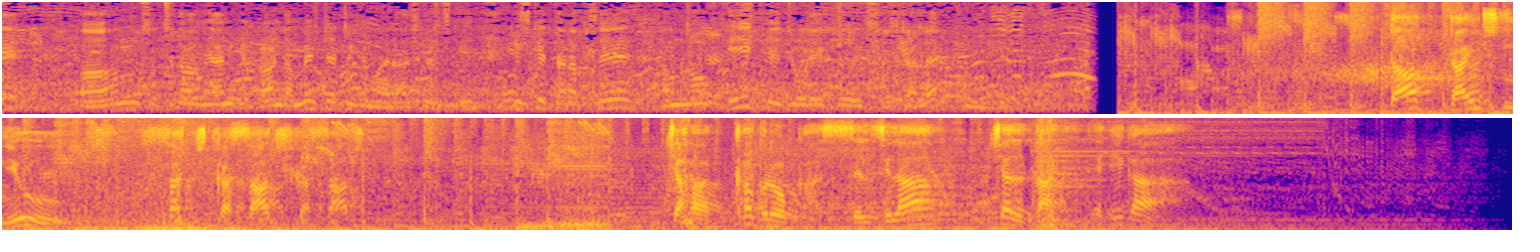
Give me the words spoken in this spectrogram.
हम स्वच्छता अभियान के ब्रांड अम्बेसडर भी हैं महाराजगंज के इसके तरफ़ से हम लोग एक जोड़े को एक शौचालय टॉप टाइम्स न्यूज़ सच का साथ का साथ, जहाँ खबरों का सिलसिला चलता ही रहेगा।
